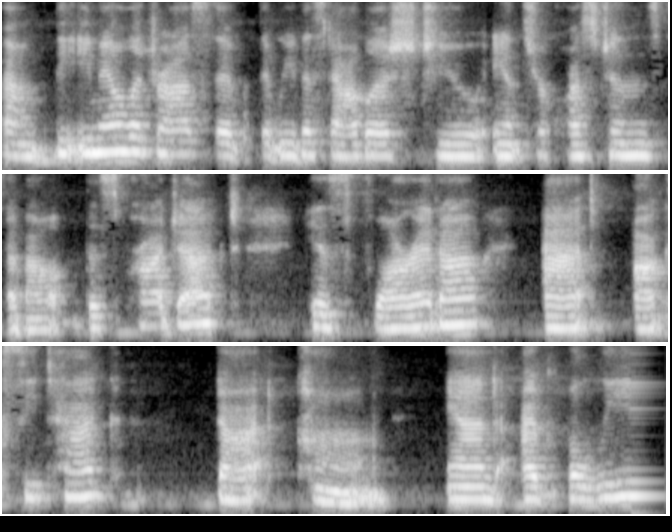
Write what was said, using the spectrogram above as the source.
Um, the email address that, that we've established to answer questions about this project is florida at oxitec.com. And I believe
